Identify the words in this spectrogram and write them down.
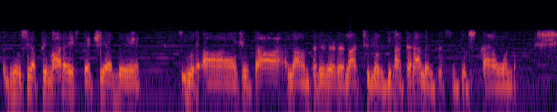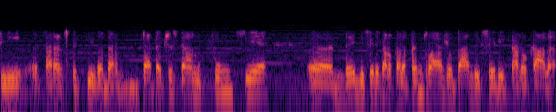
Pentru că primară este aceea de sigur, a ajuta la întărirea relațiilor bilaterale între Sfântul Scaun și țara respectivă, dar toate acestea în funcție uh, de biserica locală, pentru a ajuta biserica locală.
